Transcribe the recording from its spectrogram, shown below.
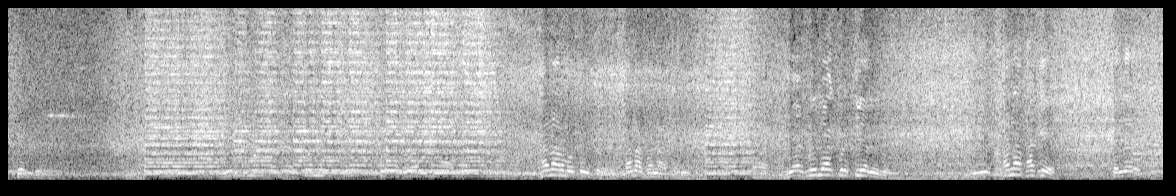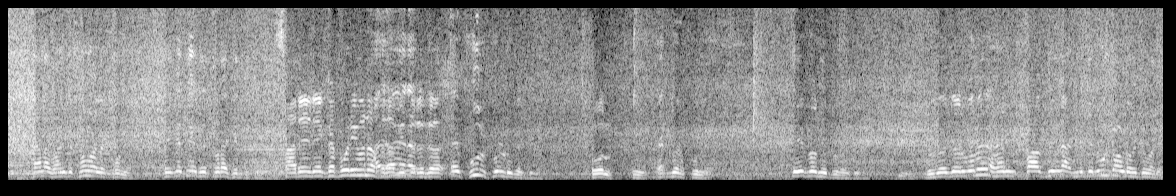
ঠিক আছে? খানার মতো খানা খানা খানা গ্যাস হইলে একবার ক্লিয়ার হয়ে যাবে। খানা থাকে তাহলে খানা ভাঙতে সময় লাগবে না। সেক্ষেত্রে এটা তোরা খেতে হবে। সারের একটা পরিমাণ আছে না ভিতরে ফুল ফুল ঢুকে দিবে। ফুল? একবার ফুল। এই পর্যন্ত ঢুকে দিবে। ঢুকে দেওয়ার বলে এখন পাঁচ দিন রাখলে তো উল্টা উল্টা হতে পারে।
